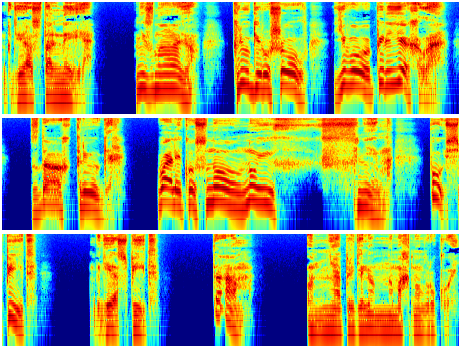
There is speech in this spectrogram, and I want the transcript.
«Где остальные?» «Не знаю. Крюгер ушел, его переехало. Сдох Крюгер. Валик уснул, ну и с ним. Пусть спит». «Где спит?» «Там». Он неопределенно махнул рукой.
